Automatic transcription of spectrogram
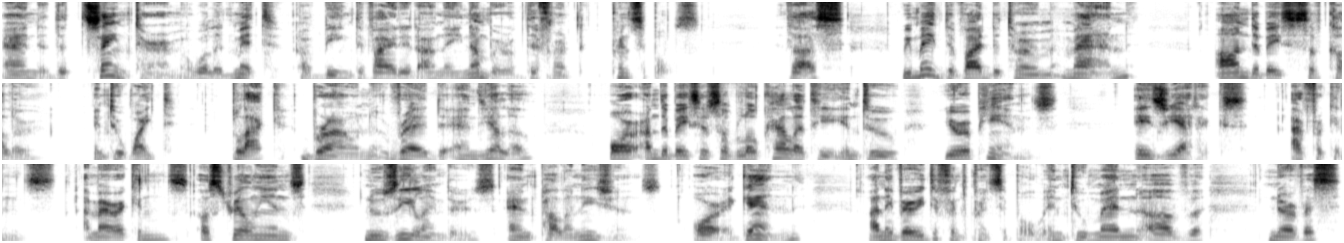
and the same term will admit of being divided on a number of different principles. Thus, we may divide the term man on the basis of color into white, black, brown, red, and yellow, or on the basis of locality into Europeans, Asiatics, Africans, Americans, Australians, New Zealanders, and Polynesians, or again, on a very different principle into men of nervous,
